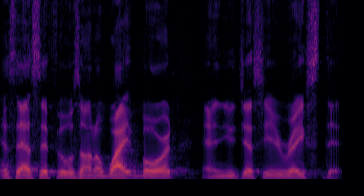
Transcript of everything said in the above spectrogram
It's as if it was on a whiteboard and you just erased it.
